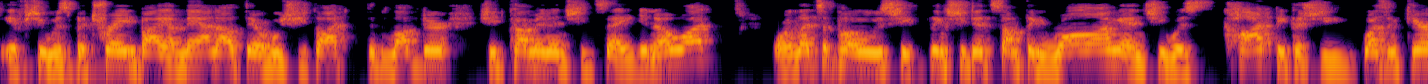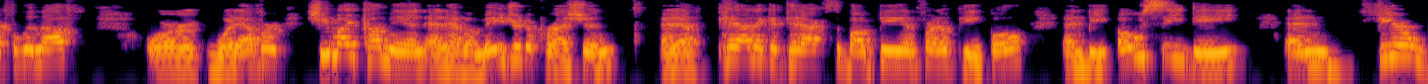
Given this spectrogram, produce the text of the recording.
if she was betrayed by a man out there who she thought loved her, she'd come in and she'd say, you know what? Or let's suppose she thinks she did something wrong and she was caught because she wasn't careful enough or whatever, she might come in and have a major depression and have panic attacks about being in front of people and be OCD and fear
